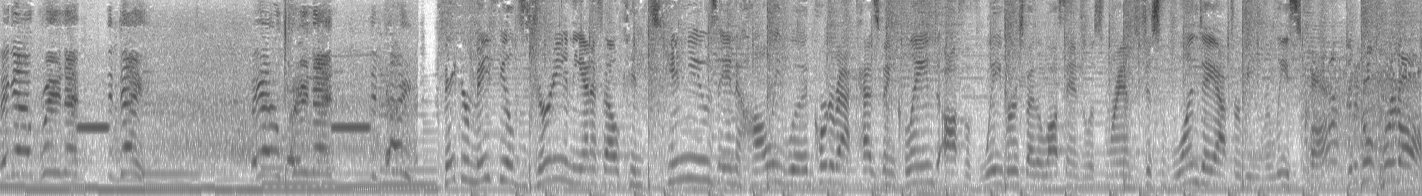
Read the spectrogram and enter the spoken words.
They got to bring that today. They got to bring that today. Baker Mayfield's journey in the NFL continues in Hollywood. Quarterback has been claimed off of waivers by the Los Angeles Rams just one day after being released. Carr gonna go for it all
